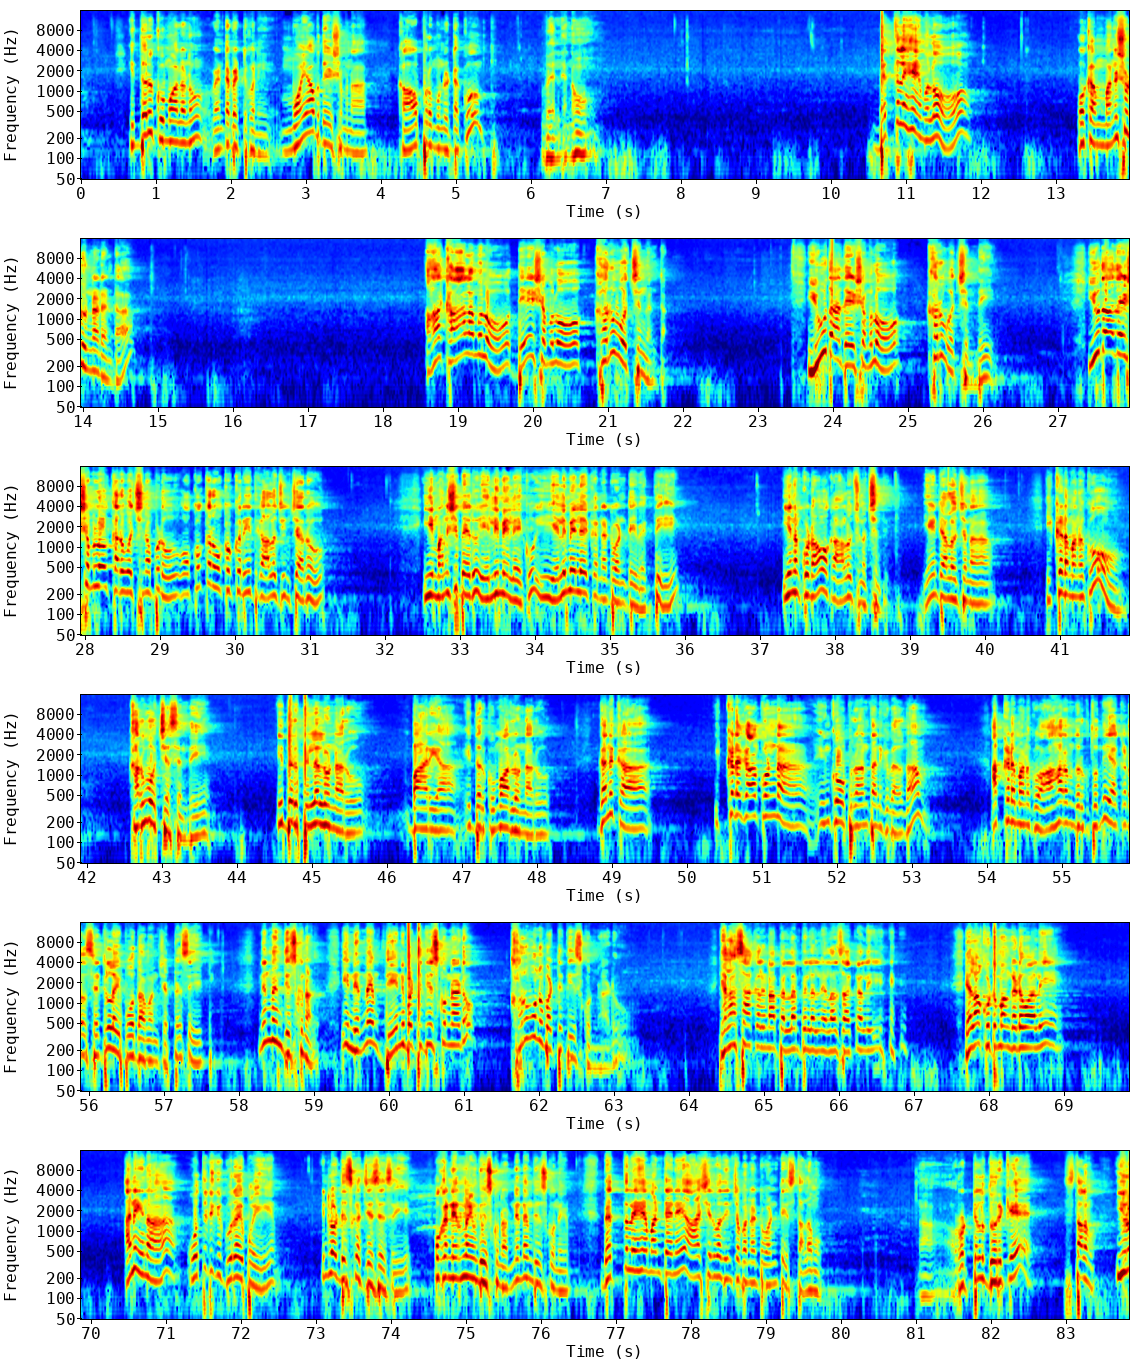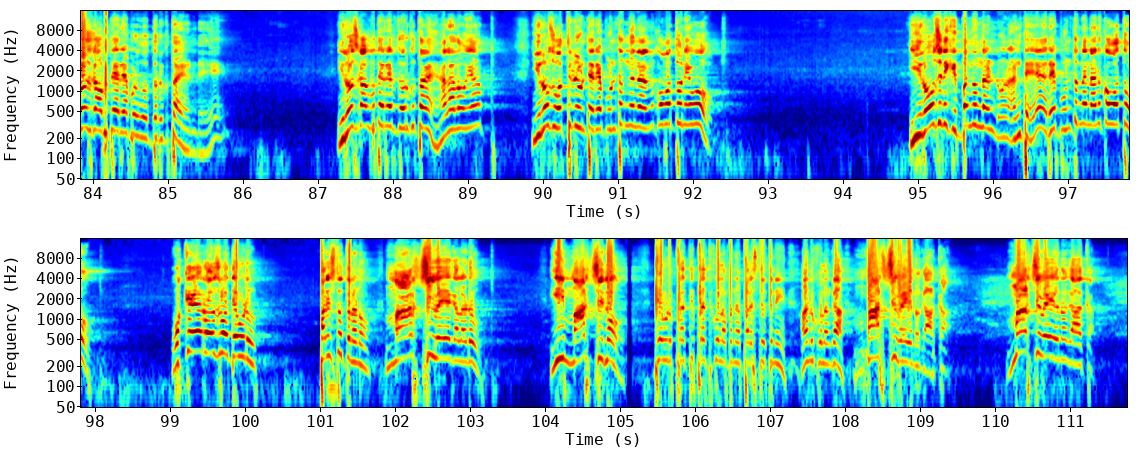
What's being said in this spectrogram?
ఇద్దరు కుమారులను వెంటబెట్టుకొని మోయాబు దేశమున కాపురమునుటకు వెళ్ళెను. బెత్తలహేమలో ఒక మనుషుడు ఉన్నాడంట. ఆ కాలములో దేశములో కరువు వచ్చిందంట. యూదా దేశంలో కరువు వచ్చింది. యూదా దేశంలో కరువు వచ్చినప్పుడు ఒక్కొక్కరు ఒక్కొక్క రీతిగా ఆలోచించారు. ఈ మనిషి పేరు ఎలిమేలేకు ఈ ఎలిమేలేక్ అన్నటువంటి వ్యక్తి ఈయన కూడా ఒక ఆలోచన వచ్చింది. ఏంటి ఆలోచన? ఇక్కడ మనకు కరువు వచ్చేసింది. ఇద్దరు పిల్లలు ఉన్నారు భార్య ఇద్దరు కుమారులు ఉన్నారు. కనుక ఇక్కడ కాకుండా ఇంకో ప్రాంతానికి వెళ్దాం. అక్కడ మనకు ఆహారం దొరుకుతుంది అక్కడ సెటిల్ అయిపోదామని చెప్పేసి నిర్ణయం తీసుకున్నాడు. ఈ నిర్ణయం దేన్ని బట్టి తీసుకున్నాడు? కరువును బట్టి తీసుకున్నాడు. ఎలా సాకాలి నా పిల్లం పిల్లల్ని? ఎలా సాకాలి? ఎలా కుటుంబం గడవాలి? అని ఈయన ఒత్తిడికి గురైపోయి ఇంట్లో డిస్కస్ చేసేసి ఒక నిర్ణయం తీసుకున్నాడు. నిర్ణయం తీసుకుని బెత్తలేహం అంటేనే ఆశీర్వదించబడినటువంటి స్థలము. రొట్టెలు దొరికే స్థలము. ఈరోజు కాకపోతే రేపు దొరుకుతాయండి. ఈరోజు కాకపోతే రేపు దొరుకుతాయి. హలోయ ఈరోజు ఒత్తిడి ఉంటే రేపు ఉంటుందని అనుకోవద్దు నీవు. ఈరోజు నీకు ఇబ్బంది ఉందంట అంటే రేపు ఉంటుందని అనుకోవద్దు. ఒకే రోజులో దేవుడు పరిస్థితులను మార్చివేయగలడు. ఈ మార్చిలో దేవుడు ప్రతి ప్రతికూలమైన పరిస్థితిని అనుకూలంగా మార్చివేయనుగాక. మార్చివేయనుగాక.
